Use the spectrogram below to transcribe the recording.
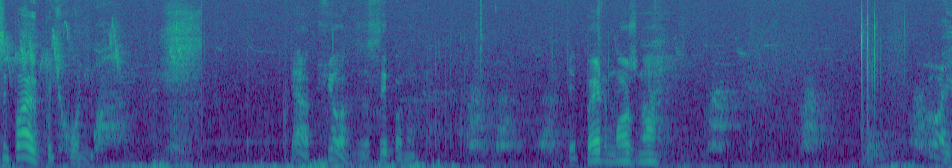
Засипаю потихоньку. Так, все, засипано. Тепер можна. Ой.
